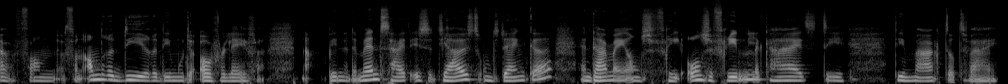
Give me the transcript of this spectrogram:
uh, van, van andere dieren die moeten overleven. Nou, binnen de mensheid is het juist ons denken en daarmee onze vriendelijkheid die, die maakt dat wij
